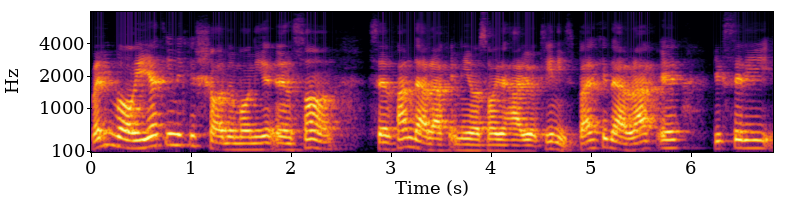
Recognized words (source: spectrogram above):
ولی واقعیت اینه که شادمانی انسان صرفا در رفع نیازهای حیاتی نیست بلکه در رفع یک سری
